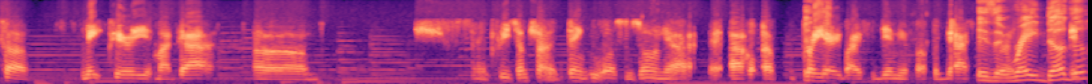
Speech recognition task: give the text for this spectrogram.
tough. Nate Period, my guy. Um, and preach. I'm trying to think who else is on there. I, I, I pray Is everybody forgive me if I forgot. Is it Ray Duggar?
